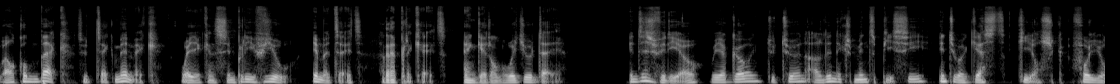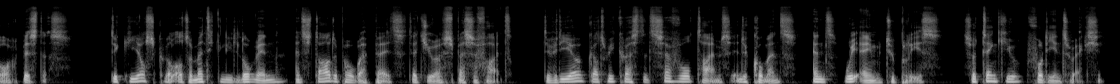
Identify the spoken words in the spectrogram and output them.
Welcome back to TechMimic, where you can simply view, imitate, replicate, and get on with your day. In this video, we are going to turn a Linux Mint PC into a guest kiosk for your business. The kiosk will automatically log in and start up a web page that you have specified. The video got requested several times in the comments and we aim to please, so thank you for the interaction.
